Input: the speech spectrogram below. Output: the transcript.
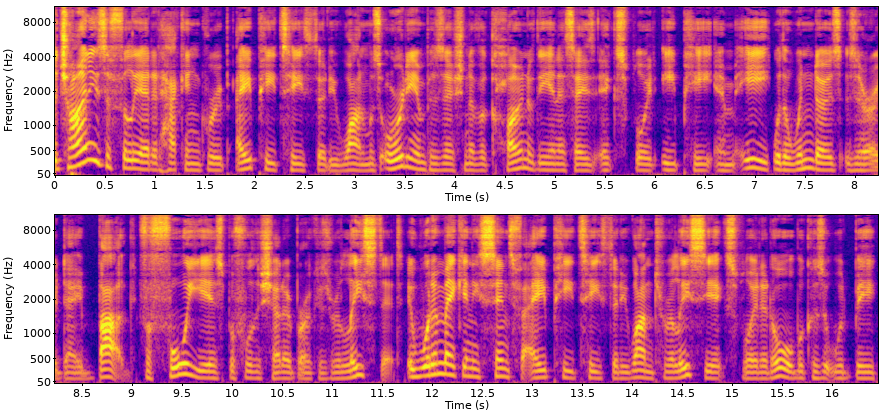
The Chinese affiliated hacking group APT 31 was already in possession of a clone of the NSA's exploit EPME with a Windows zero day bug for four years before the Shadow Brokers released it. It wouldn't make any sense for APT 31 to release the exploit at all because it would be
